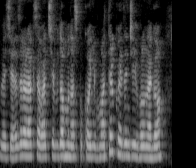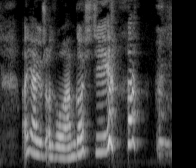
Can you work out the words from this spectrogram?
wiecie, zrelaksować się w domu na spokojnie, bo ma tylko jeden dzień wolnego, a ja już odwołałam gości.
